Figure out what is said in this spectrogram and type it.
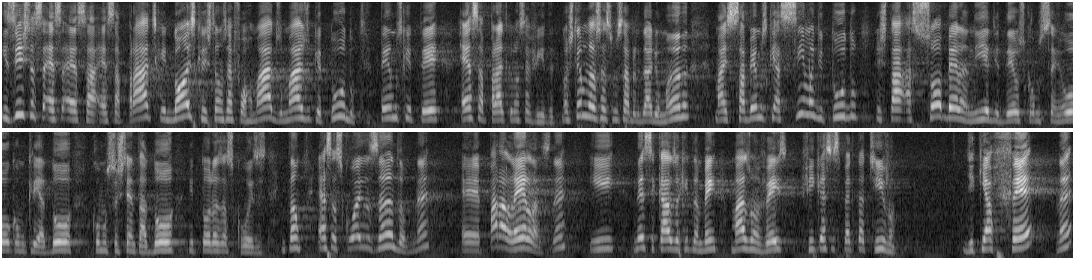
Existe essa, essa, essa, essa prática, e nós cristãos reformados, mais do que tudo, temos que ter essa prática na nossa vida. Nós temos nossa responsabilidade humana, mas sabemos que acima de tudo está a soberania de Deus como Senhor, como Criador, como sustentador de todas as coisas. Então, essas coisas andam né, é, paralelas, né? e nesse caso aqui também, mais uma vez, fica essa expectativa de que a fé, né?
